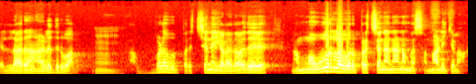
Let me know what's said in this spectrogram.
எல்லாரும் அழுதுருவாங்க. அவ்வளவு பிரச்சனைகள். அதாவது நம்ம ஊரில் ஒரு பிரச்சனைனா நம்ம சமாளிக்கலாம்.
